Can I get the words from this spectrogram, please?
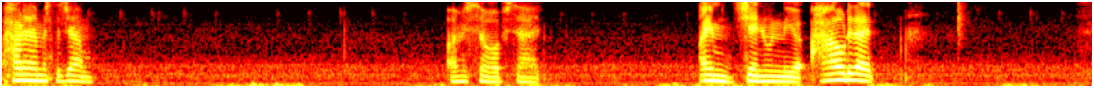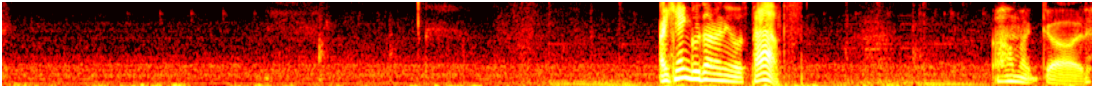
How did I miss the gem? I'm so upset. I am genuinely... How did that... I can't go down any of those paths. Oh my god.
